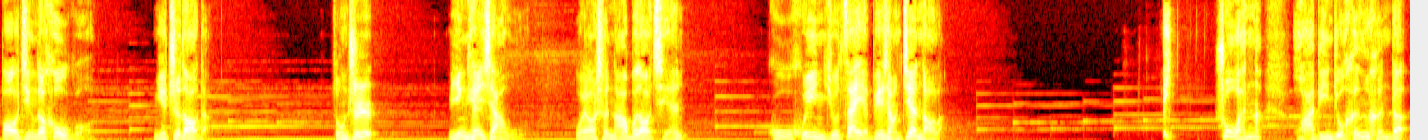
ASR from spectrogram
报警的后果你知道的。总之，明天下午我要是拿不到钱，骨灰你就再也别想见到了。哎，说完呢，华斌就狠狠的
